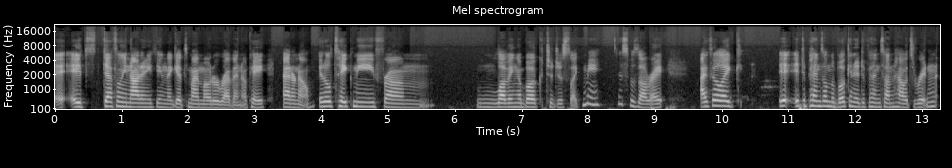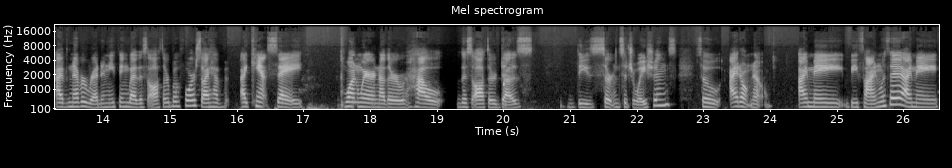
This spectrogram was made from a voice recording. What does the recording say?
it's definitely not anything that gets my motor revving. Okay. I don't know. It'll take me from loving a book to just like me this was all right i feel like it, it depends on the book and it depends on how it's written. I've never read anything by this author before so i have i can't say one way or another how this author does these certain situations. So i don't know. I may be fine with it. I may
